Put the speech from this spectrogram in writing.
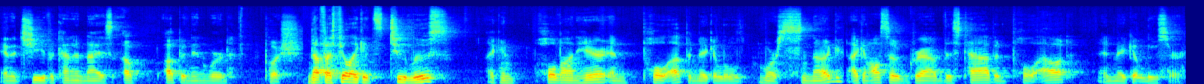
and achieve a kind of nice up, up and inward push. Now if I feel like it's too loose, I can hold on here and pull up and make it a little more snug. I can also grab this tab and pull out and make it looser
